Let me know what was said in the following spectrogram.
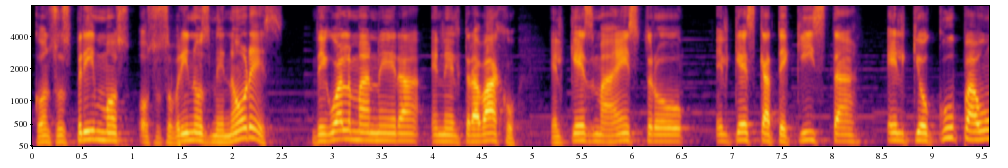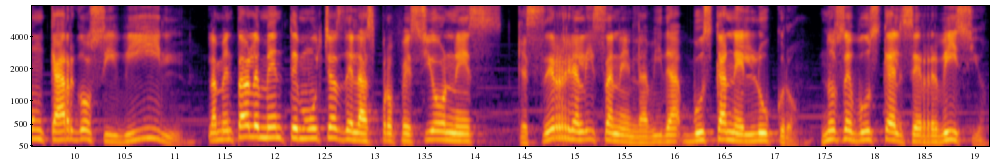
con sus primos o sus sobrinos menores. De igual manera, en el trabajo, el que es maestro, el que es catequista, el que ocupa un cargo civil. Lamentablemente muchas de las profesiones que se realizan en la vida buscan el lucro no se busca el servicio.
